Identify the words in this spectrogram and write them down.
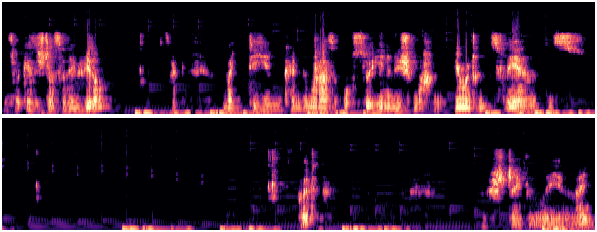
Jetzt vergesse ich das dann wieder. Zack. Bei dem könnte man das auch so ähnlich machen. Wie man drückt leer. Das Stecken wir hier rein.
